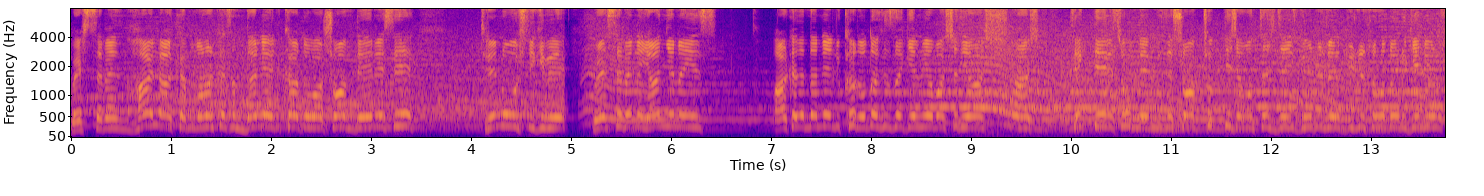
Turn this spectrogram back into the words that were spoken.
Verstappen hala arkamda onun arkasında Daniel Ricciardo var. Şu an DRS tren oluştu gibi. Verstappen'le yan yanayız. Arkadan Daniel Ricciardo da hızla gelmeye başladı yavaş yavaş. Tek DRS olmayan biz de şu an çok dezavantajdayız. Gördüğünüz üzere düzün sona doğru geliyoruz.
